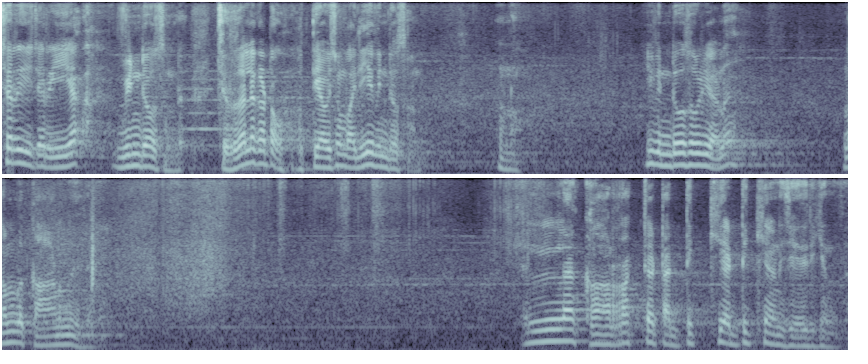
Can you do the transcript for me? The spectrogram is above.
ചെറിയ ചെറിയ വിൻഡോസ് ഉണ്ട്. ചെറുതല്ല കേട്ടോ. അത്യാവശ്യം വലിയ വിൻഡോസ് ആണ്. ആണോ? ഈ വിൻഡോസ് വഴിയാണ് നമ്മൾ കാണുന്നത് ഇതിനെ. എല്ലാം കറക്റ്റായിട്ട് അടുക്കി അടുക്കിയാണ് ചെയ്തിരിക്കുന്നത്.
